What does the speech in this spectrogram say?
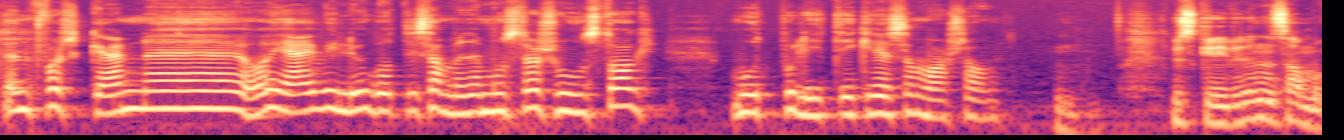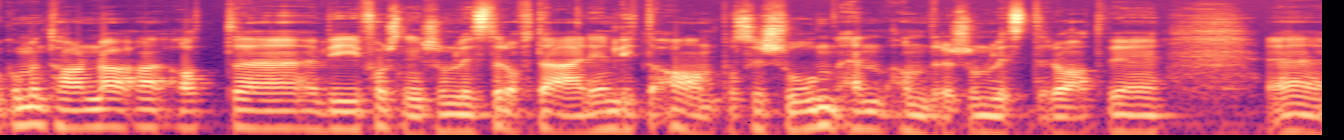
Den forskeren eh, og jeg ville jo gått i samme demonstrasjonstog mot politikere som var sånn. Du skriver i den samme kommentaren da, at uh, vi forskningsjournalister ofte er i en litt annen posisjon enn andre journalister, og at vi eh,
